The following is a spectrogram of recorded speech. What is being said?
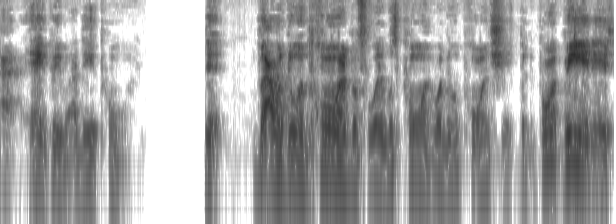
I, hey, people, I did porn. I was doing porn before it was porn. I was doing porn shit. But the point being is,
